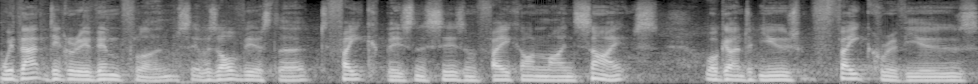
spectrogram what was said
With that degree of influence, it was obvious that fake businesses and fake online sites were going to use fake reviews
